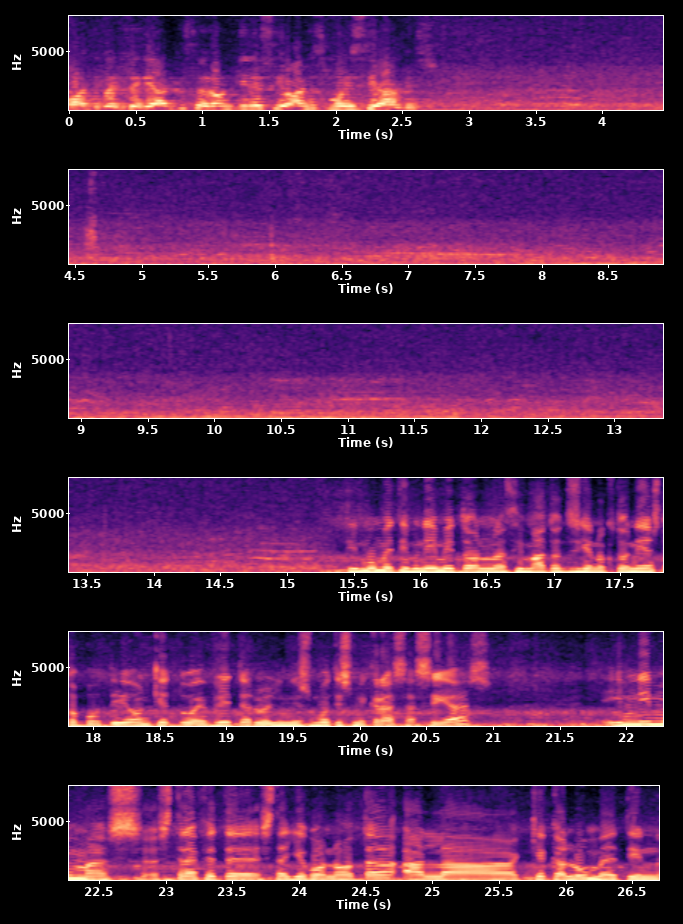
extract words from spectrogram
Ο Αντιπεριφερειάρχης Ερών, κύριος Ιωάννης Μωυσιάδης. Τιμούμε τη μνήμη των θυμάτων της γενοκτονίας των Ποντίων και του ευρύτερου ελληνισμού της Μικράς Ασίας. Η μνήμη μας στρέφεται στα γεγονότα, αλλά και καλούμε την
